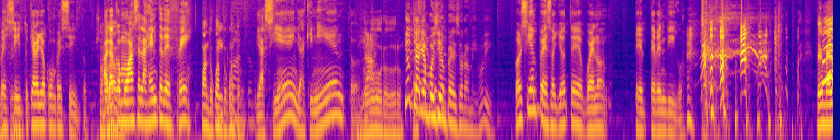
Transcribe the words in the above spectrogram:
un sí, pesito, ¿qué hago yo con un pesito? Haga como hace la gente de fe. ¿Cuánto, cuánto, Sí, cuánto? Ya 100, ya 500. Duro, duro. Yo te haría por 100 pesos ahora mismo, digo. Por 100 pesos yo te, bueno, te, te bendigo. Te, me-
